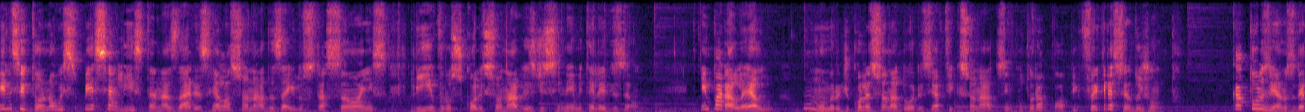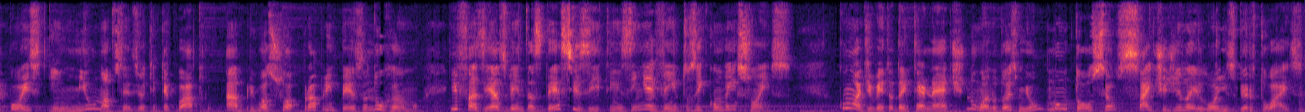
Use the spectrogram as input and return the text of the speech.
Ele se tornou especialista nas áreas relacionadas a ilustrações, livros, colecionáveis de cinema e televisão. Em paralelo, o número de colecionadores e aficionados em cultura pop foi crescendo junto. 14 anos depois, em 1984, abriu a sua própria empresa no ramo e fazia as vendas desses itens em eventos e convenções. Com o advento da internet, no ano 2000, montou seu site de leilões virtuais,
